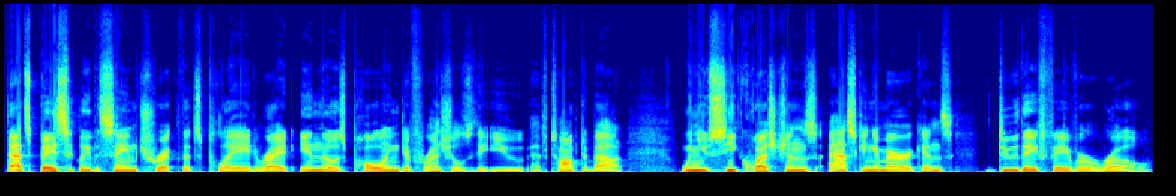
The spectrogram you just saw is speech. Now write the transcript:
That's basically the same trick that's played right in those polling differentials that you have talked about when you see questions asking Americans do they favor Roe?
